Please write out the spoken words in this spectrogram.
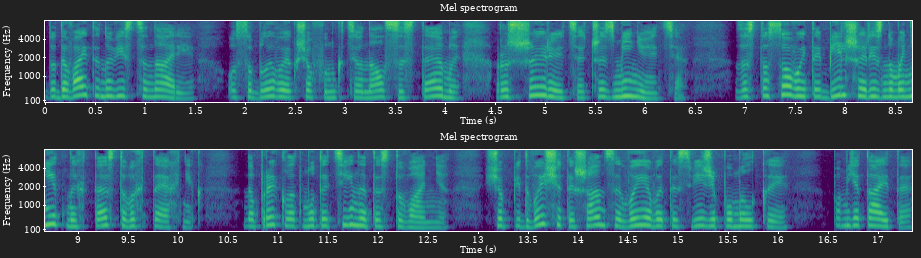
Додавайте нові сценарії, особливо якщо функціонал системи розширюється чи змінюється. Застосовуйте більше різноманітних тестових технік, наприклад, мутаційне тестування, щоб підвищити шанси виявити свіжі помилки. Пам'ятайте,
